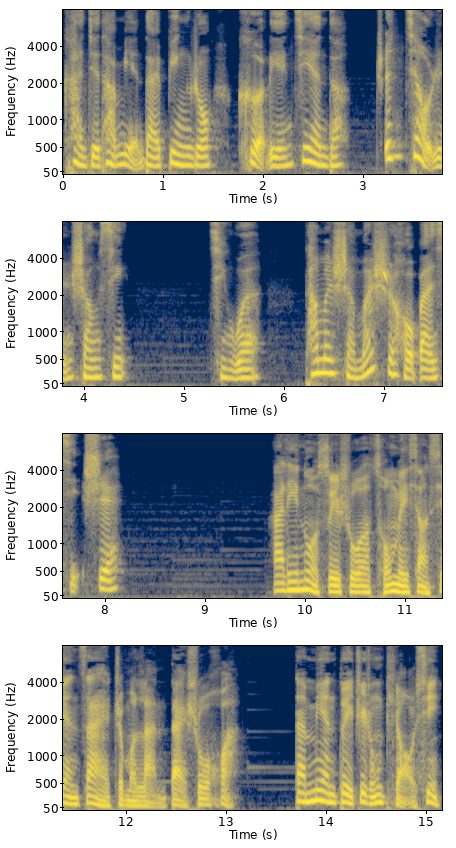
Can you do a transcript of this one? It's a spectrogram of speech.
看见他面带病容，可怜见的，真叫人伤心。请问，他们什么时候办喜事？艾莉诺虽说从没像现在这么懒怠说话，但面对这种挑衅，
